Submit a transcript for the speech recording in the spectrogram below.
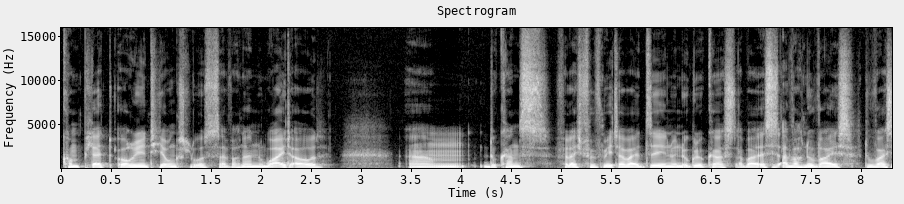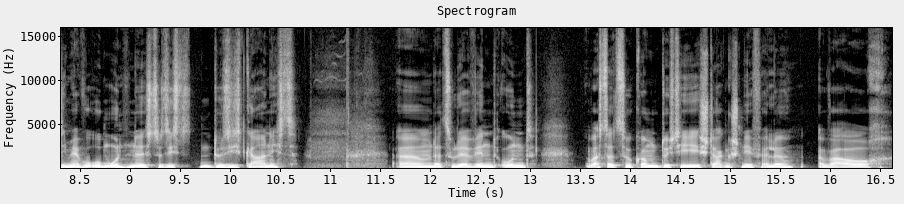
komplett orientierungslos. Es ist einfach ein Whiteout. Ähm, du kannst vielleicht fünf Meter weit sehen, wenn du Glück hast, aber es ist einfach nur weiß. Du weißt nicht mehr, wo oben unten ist, du siehst, du siehst gar nichts. Ähm, dazu der Wind und was dazu kommt, durch die starken Schneefälle war auch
